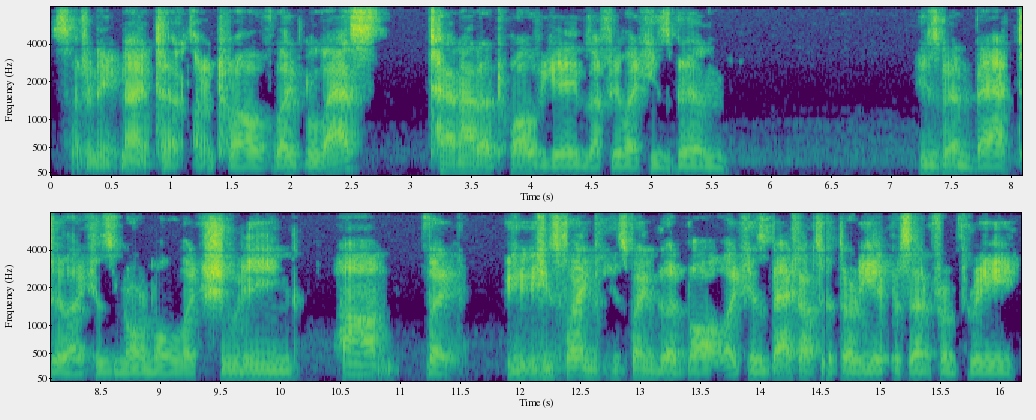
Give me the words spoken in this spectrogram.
seven, eight, nine, 10, 11, 12. Like the last 10 out of 12 games, I feel like he's been he's been back to like his normal like shooting. Um, like he, he's playing he's playing good ball. Like his back up to thirty eight percent from three.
